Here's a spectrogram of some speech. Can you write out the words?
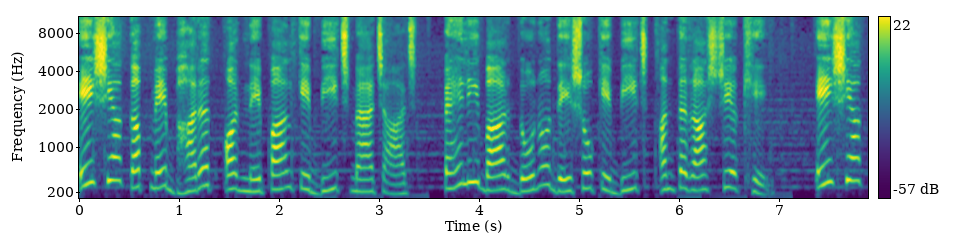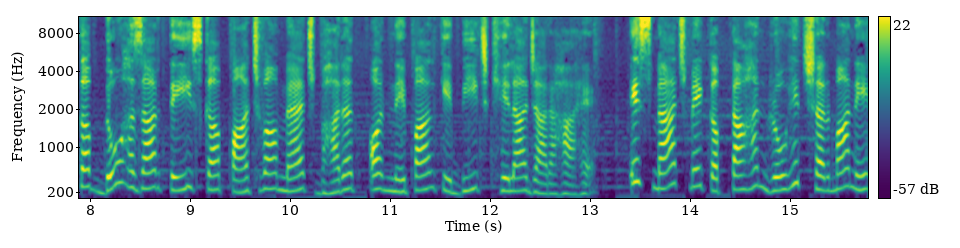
एशिया कप में भारत और नेपाल के बीच मैच आज पहली बार दोनों देशों के बीच अंतर्राष्ट्रीय खेल। एशिया कप 2023 का पांचवा मैच भारत और नेपाल के बीच खेला जा रहा है। इस मैच में कप्तान रोहित शर्मा ने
